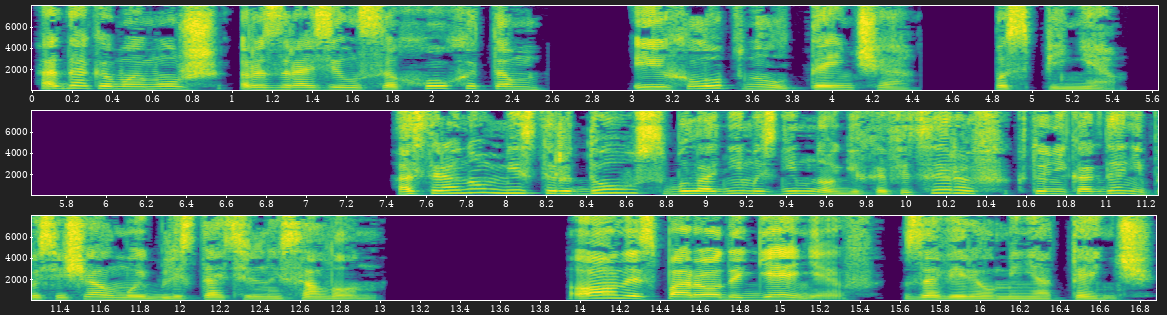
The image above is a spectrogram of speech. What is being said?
Однако мой муж разразился хохотом и хлопнул Тенча по спине. Астроном мистер Доус был одним из немногих офицеров, кто никогда не посещал мой блистательный салон. «Он из породы гениев», — заверил меня Тенч,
